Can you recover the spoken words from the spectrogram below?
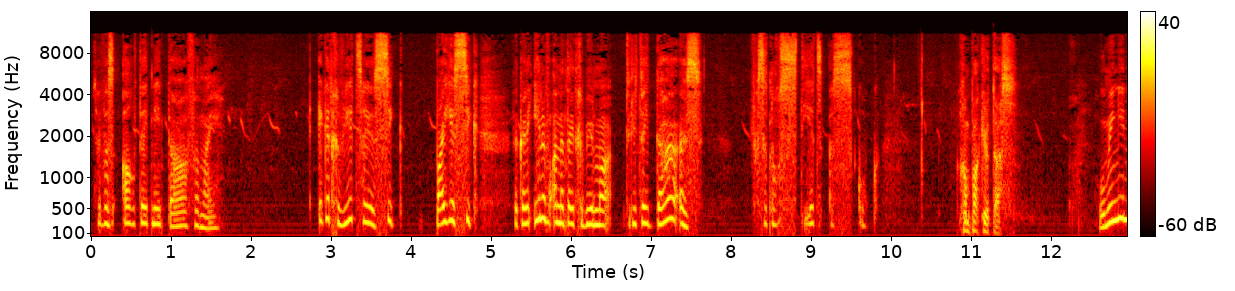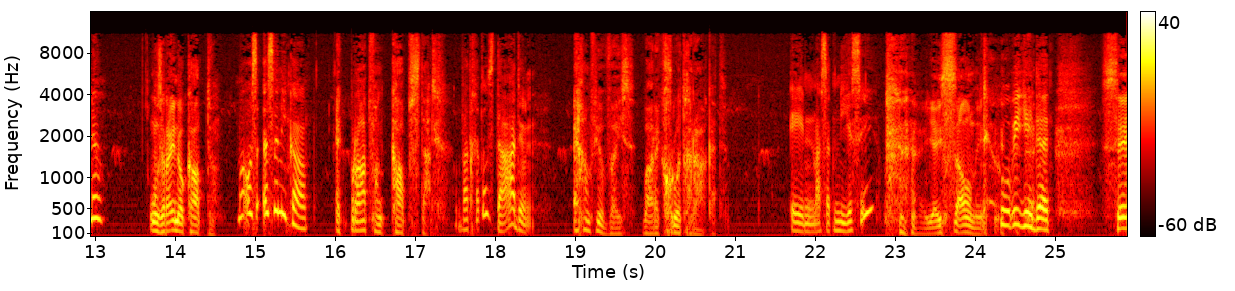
Sy was altyd net daar vir my. Ek het geweet sy is siek, baie siek. Dit kan een of ander tyd gebeur, maar toe die tyd daar is, was dit nog steeds 'n skok. Gaan pak jou tas. Hoe meen jy nou? Ons ry nou Kaap toe. Maar ons is in die Kaap. Ek praat van Kaapstad. Wat gaan ons daar doen? Ek gaan vir jou wys waar ek groot geraak het. En as ek nee sê? jy sal nie. Hoe weet jy dit? Sê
